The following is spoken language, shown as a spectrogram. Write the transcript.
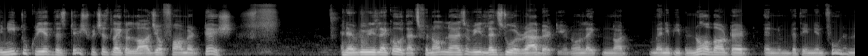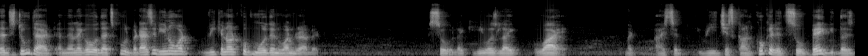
we need to create this dish, which is like a larger format dish. And everybody's like, oh, that's phenomenal. Said, we let's do a rabbit, you know, like not many people know about it in with Indian food, and let's do that. And they're like, oh, that's cool. But I said, you know what? We cannot cook more than one rabbit. So like he was like, why? But I said, we just can't cook it. It's so big. The,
